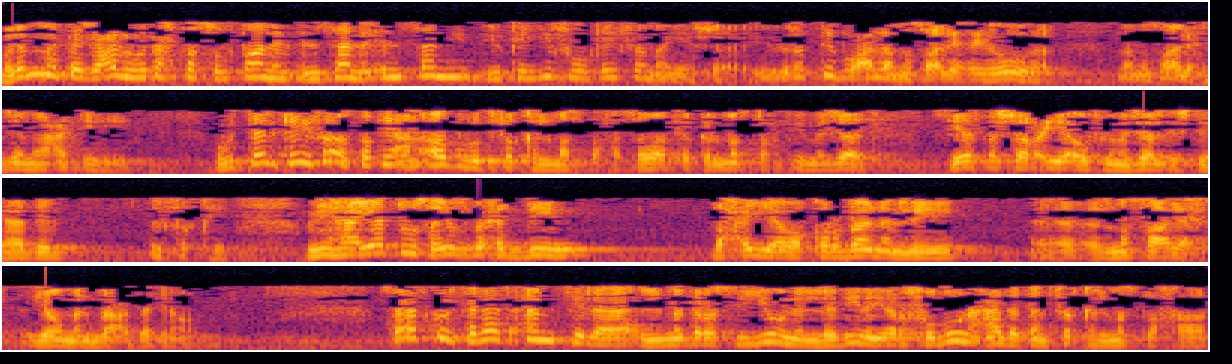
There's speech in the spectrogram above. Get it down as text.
ولما تجعله تحت سلطان الإنسان الإنسان يكيفه كيفما يشاء يرتبه على مصالحه هو على مصالح جماعته. وبالتالي كيف أستطيع أن أضبط فقه المصلحة سواء فقه المصلحة في مجال السياسة الشرعية أو في مجال الاجتهاد الفقهي؟ ونهايته سيصبح الدين ضحية وقربانا للمصالح يوما بعد يوم. سأذكر ثلاث أمثلة المدرسيون الذين يرفضون عادة فقه المصلحة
